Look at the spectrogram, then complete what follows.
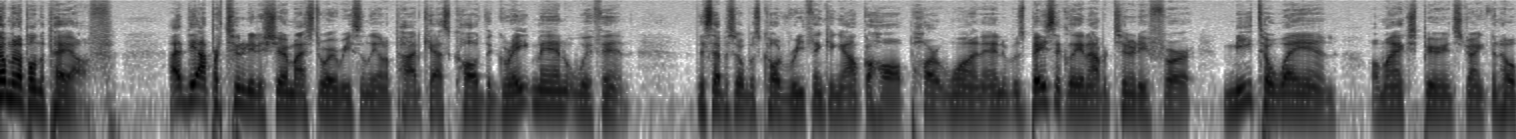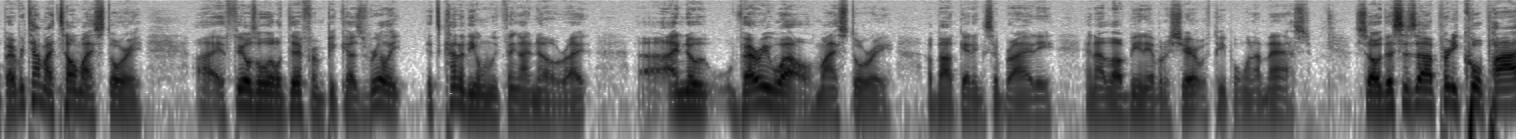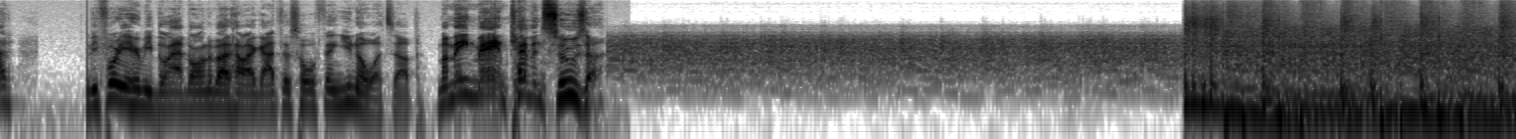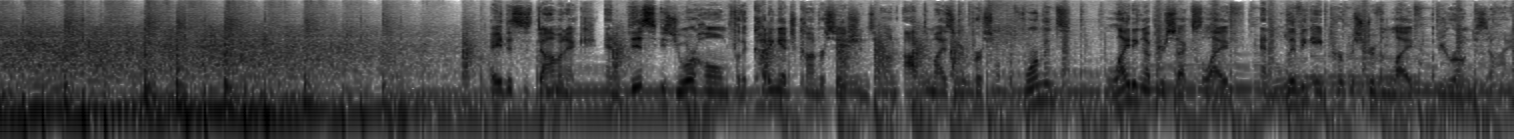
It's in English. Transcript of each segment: Coming up on the payoff. I had the opportunity to share my story recently on a podcast called The Great Man Within. This episode was called Rethinking Alcohol Part 1, and it was basically an opportunity for me to weigh in on my experience, strength, and hope. Every time I tell my story, uh, it feels a little different because really it's kind of the only thing I know, right? Uh, I know very well my story about getting sobriety, and I love being able to share it with people when I'm asked. So, this is a pretty cool pod. Before you hear me blab on about how I got this whole thing, you know what's up. My main man, Kevin Sousa. Hey, this is Dominick, and this is your home for the cutting edge conversations on optimizing your personal performance, lighting up your sex life, and living a purpose driven life of your own design.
